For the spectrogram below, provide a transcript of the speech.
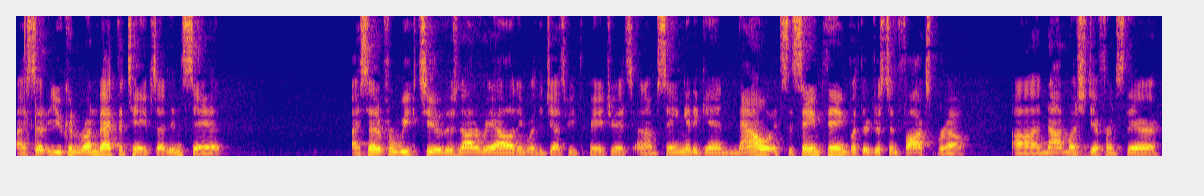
I said you can run back the tapes. I didn't say it. I said it for week two. There's not a reality where the Jets beat the Patriots, and I'm saying it again. Now it's the same thing, but they're just in Foxborough. Uh, not much difference there.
